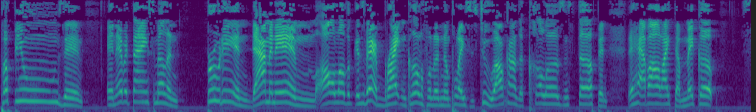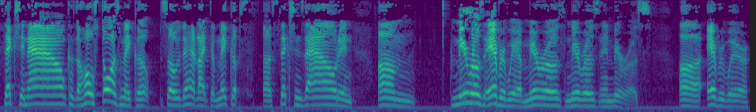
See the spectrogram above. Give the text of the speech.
perfumes and and everything smelling fruity and diamondy and all over. It's very bright and colorful in them places too. All kinds of colors and stuff and they have all like the makeup section out because the whole store's makeup. So they have like the makeup uh, sections out and um mirrors everywhere. Mirrors mirrors and mirrors uh everywhere.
